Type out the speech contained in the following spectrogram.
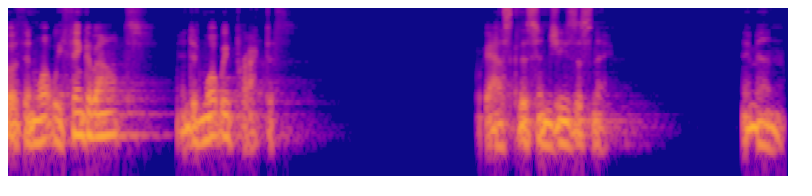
both in what we think about and in what we practice. We ask this in Jesus' name. Amen.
